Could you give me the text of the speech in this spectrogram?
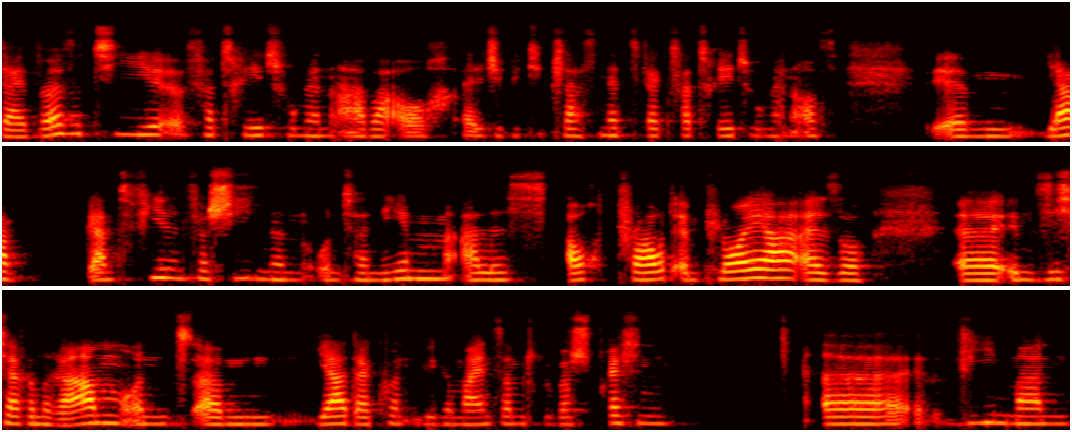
Diversity-Vertretungen, aber auch LGBT-Plus-Netzwerkvertretungen aus ähm, ja, ganz vielen verschiedenen Unternehmen, alles auch Proud Employer, also äh, im sicheren Rahmen. Und ähm, ja, da konnten wir gemeinsam drüber sprechen, äh, wie man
